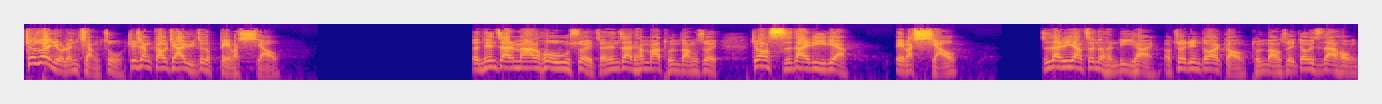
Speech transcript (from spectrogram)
就算有人讲座，就像高嘉瑜这个北巴小，整天在他妈的货物税，整天在他妈囤房税，就像时代力量北巴小，时代力量真的很厉害哦，最近都在搞囤房税，都一直在轰，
